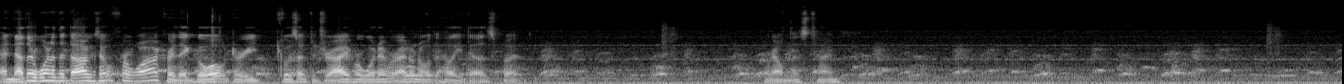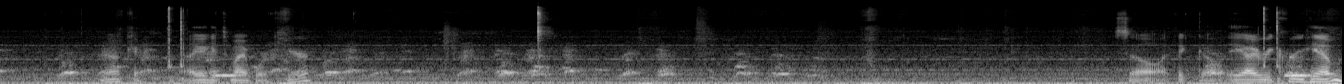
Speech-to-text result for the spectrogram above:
another one of the dogs out for a walk, or they go out, or he goes out to drive, or whatever. I don't know what the hell he does, but around this time. Here. So I think uh, I'll AI recruit him.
